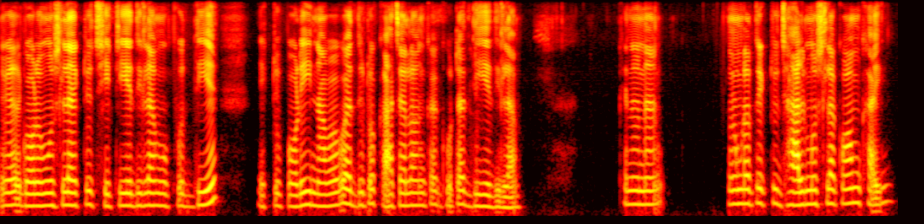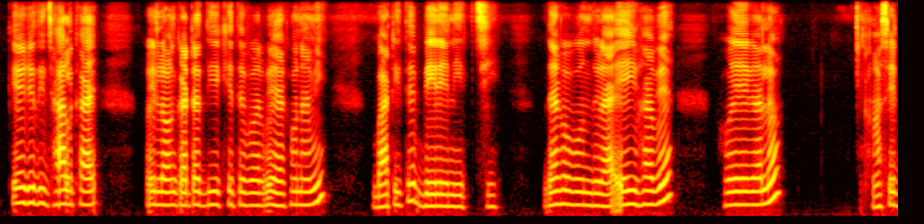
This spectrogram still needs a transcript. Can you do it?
এবার গরম মশলা একটু ছিটিয়ে দিলাম উপর দিয়ে, একটু পরেই নামাবো আর দুটো কাঁচা লঙ্কা গোটা দিয়ে দিলাম। কেননা আমরা তো একটু ঝাল মশলা কম খাই। কেউ যদি ঝাল খায়, ওই লঙ্কাটা দিয়ে খেতে পারবে। এখন আমি বাটিতে বেড়ে নিচ্ছি। দেখো বন্ধুরা, এইভাবে হয়ে গেল হাঁসের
